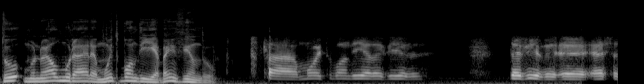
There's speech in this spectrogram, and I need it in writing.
do Manuel Moreira. Muito bom dia, bem-vindo. Tá, muito bom dia, David. David, eh, esta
